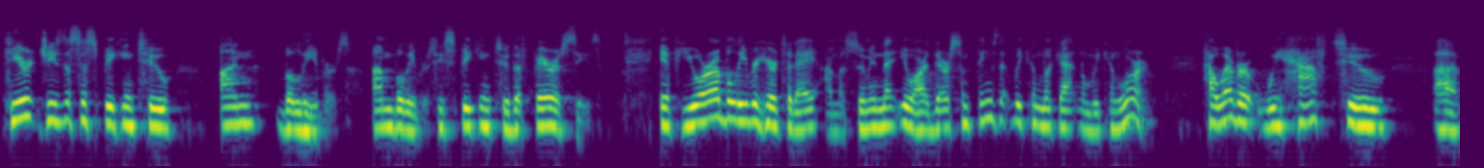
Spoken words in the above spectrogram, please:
Here, Jesus is speaking to unbelievers. Unbelievers. He's speaking to the Pharisees. If you are a believer here today, I'm assuming that you are, there are some things that we can look at and we can learn. However, we have to uh,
